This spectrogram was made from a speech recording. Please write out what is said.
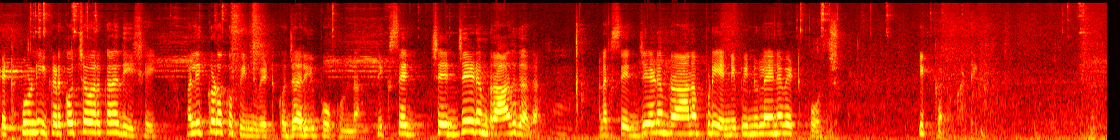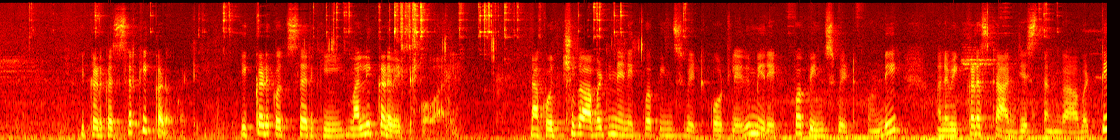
పెట్టుకోండి. ఇక్కడికి వచ్చే వరకల్లా తీసేయి. మళ్ళీ ఇక్కడ ఒక పిన్ పెట్టుకో జరిగిపోకుండా. నీకు సెట్ సెట్ చేయడం రాదు కదా? మనకు సెట్ చేయడం రానప్పుడు ఎన్ని పిన్నులైనా పెట్టుకోవచ్చు. ఇక్కడ ఒకటి. ఇక్కడికి వచ్చేసరికి ఇక్కడ ఒకటి. ఇక్కడికి వచ్చేసరికి మళ్ళీ ఇక్కడ పెట్టుకోవాలి. నాకు వచ్చు కాబట్టి నేను ఎక్కువ పిన్స్ పెట్టుకోవట్లేదు. మీరు ఎక్కువ పిన్స్ పెట్టుకోండి. మనం ఇక్కడ స్టార్ట్ చేస్తాం కాబట్టి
